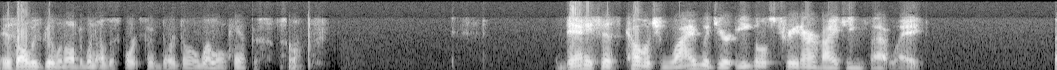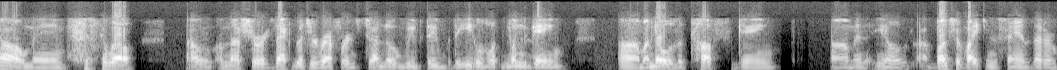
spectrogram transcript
it's always good when all when other sports are, are doing well on campus. So. Danny says, Coach, why would your Eagles treat our Vikings that way? Oh man, well, I'm I'm not sure exactly what you're referring to. I know we they, the Eagles won the game. Um, I know it was a tough game, um, and you know a bunch of Vikings fans that are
